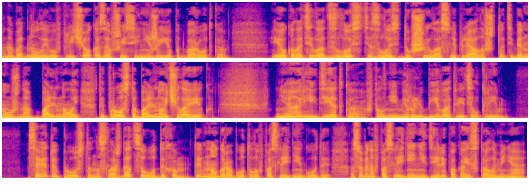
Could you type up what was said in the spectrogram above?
Она боднула его в плечо, оказавшееся ниже ее подбородка. Ее колотило от злости, злость душила, ослепляла. «Что тебе нужно? Больной! Ты просто больной человек!» «Не ори, детка», — вполне миролюбиво ответил Клим. «Советую просто наслаждаться отдыхом. Ты много работала в последние годы, особенно в последние недели, пока искала меня.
